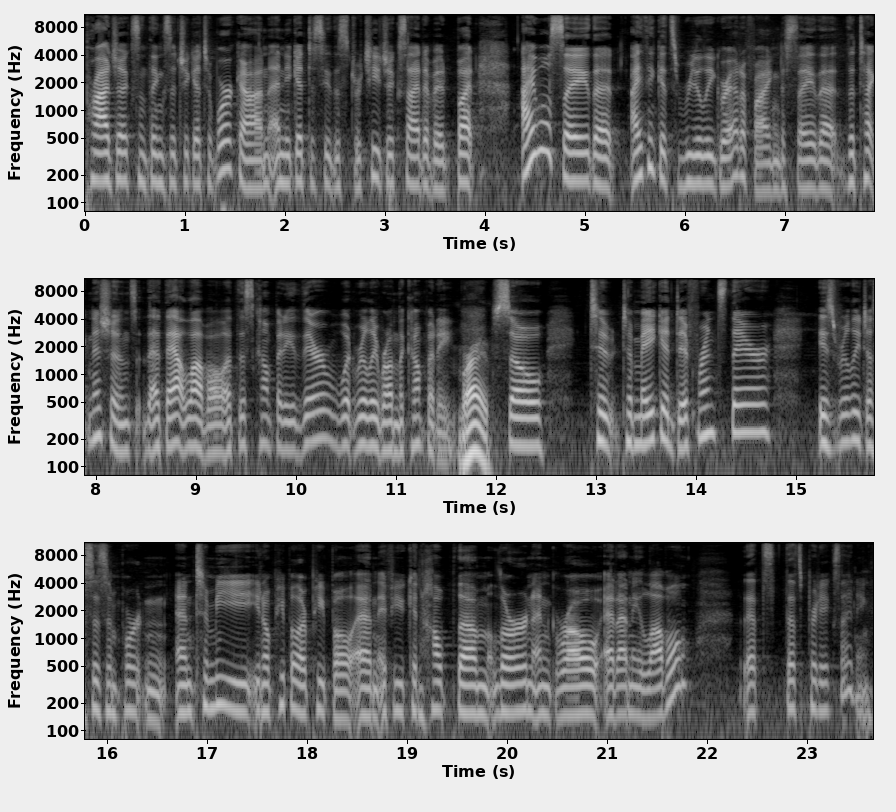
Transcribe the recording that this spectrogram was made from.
projects and things that you get to work on, and you get to see the strategic side of it. But I will say that I think it's really gratifying to say that the technicians at that level at this company, they're what really run the company. Right. So to to make a difference there is really just as important. And to me, you know, people are people, and if you can help them learn and grow at any level, that's that's pretty exciting.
